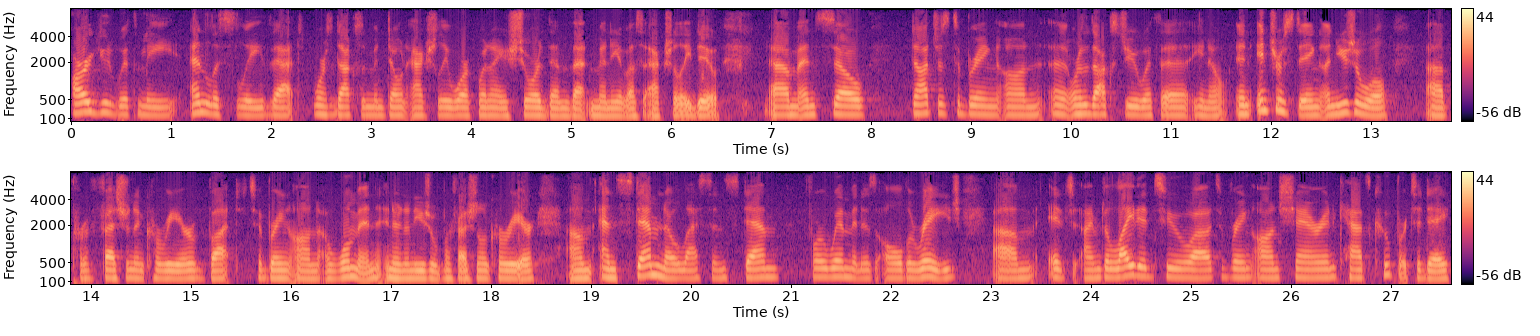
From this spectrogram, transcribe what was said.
argued with me endlessly that Orthodox women don't actually work when I assured them that many of us actually do. Um, and so, not just to bring on an Orthodox Jew with a, you know, an interesting, unusual uh, profession and career, but to bring on a woman in an unusual professional career, um, and STEM no less, and STEM for women is all the rage. Um, it, I'm delighted to uh, to bring on Sharon Katz Cooper today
